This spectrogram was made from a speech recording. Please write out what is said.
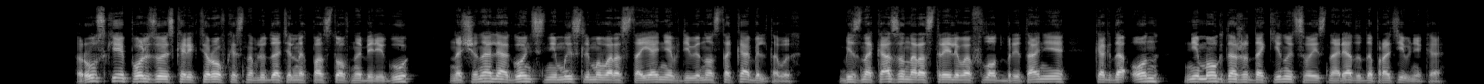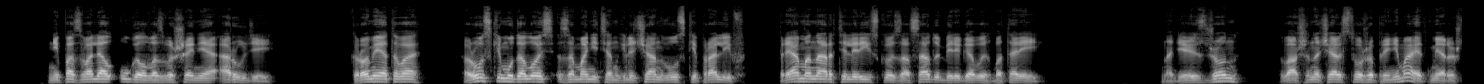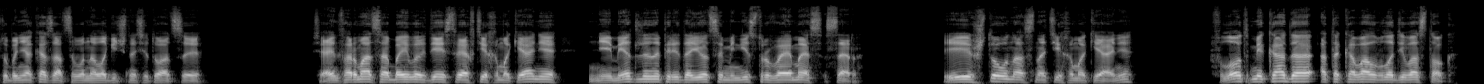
Русские, пользуясь корректировкой с наблюдательных постов на берегу, начинали огонь с немыслимого расстояния в 90 кабельтовых, безнаказанно расстреливая флот Британии, когда он не мог даже докинуть свои снаряды до противника. Не позволял угол возвышения орудий. Кроме этого, русским удалось заманить англичан в узкий пролив, прямо на артиллерийскую засаду береговых батарей. «Надеюсь, Джон, ваше начальство уже принимает меры, чтобы не оказаться в аналогичной ситуации. Вся информация о боевых действиях в Тихом океане немедленно передается министру ВМС, сэр. И что у нас на Тихом океане? Флот Микада атаковал Владивосток.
